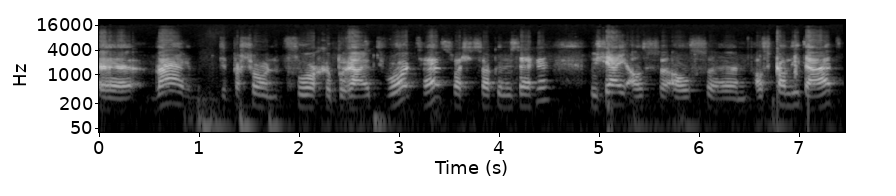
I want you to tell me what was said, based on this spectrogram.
uh, waar de persoon voor gebruikt wordt, hè, zoals je zou kunnen zeggen. Dus jij als, als, uh, als kandidaat,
